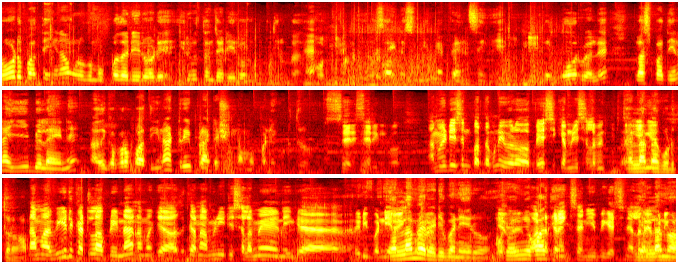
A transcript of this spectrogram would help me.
ரோடு பார்த்தீங்கன்னா உங்களுக்கு முப்பது அடி ரோடு இருபத்தஞ்சு அடி ரோடு கொடுத்துருப்பாங்க. சைட்டை சுற்றியுமே ஃபென்சிங்கு இந்த போர்வெல் ப்ளஸ் பார்த்தீங்கன்னா இபி லைனு அதுக்கப்புறம் பார்த்தீங்கன்னா ட்ரீ பிளான்டேஷன் நம்ம பண்ணி கொடுத்துருவோம். சரி சரிங்க ப்ரோ அம்யூனிட்டிஸ்னு பார்த்தோம்னா இவ்வளோ பேசிக் கம்யூனிட்டிஸ் எல்லாமே. எல்லாமே கொடுத்துருவோம் நம்ம வீடு கட்டலாம் அப்படின்னா நமக்கு அதுக்கான அம்யூனிட்டிஸ் எல்லாமே நீங்க ரெடி பண்ணி எல்லாமே ரெடி பண்ணிடுவோம். இங்கே கனெக்ஷன் யூபி கனெக்ஷன் எல்லாமே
